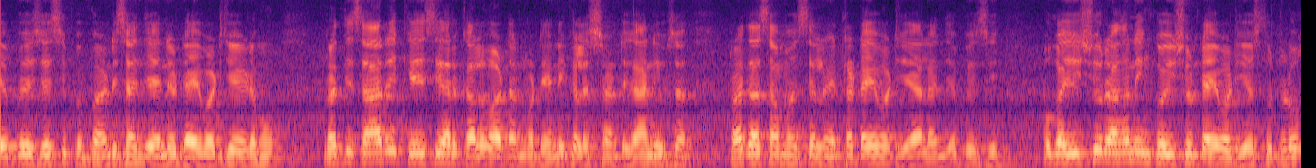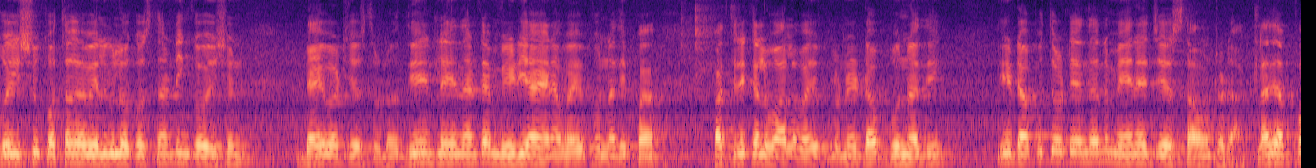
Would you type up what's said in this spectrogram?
చెప్పేసి బండి సంజయ్ని డైవర్ట్ చేయడము. ప్రతిసారి కేసీఆర్కి అలవాటు అనమాట ఎన్నికల స్టంట్ కానీ ప్రజా సమస్యలను ఎట్లా డైవర్ట్ చేయాలని చెప్పేసి. ఒక ఇష్యూ రాగానే ఇంకో ఇష్యూని డైవర్ట్ చేస్తుంటాడు. ఒక ఇష్యూ కొత్తగా వెలుగులోకి వస్తుందంటే ఇంకో ఇష్యూని డైవర్ట్ చేస్తుంటాడు. దీంట్లో ఏంటంటే మీడియా ఆయన వైపు ఉన్నది ప పత్రికలు వాళ్ళ వైపులు ఉన్నాయి డబ్బు ఉన్నది. ఈ డబ్బుతోటి ఏంటంటే మేనేజ్ చేస్తూ ఉంటాడు. అట్లా తప్ప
